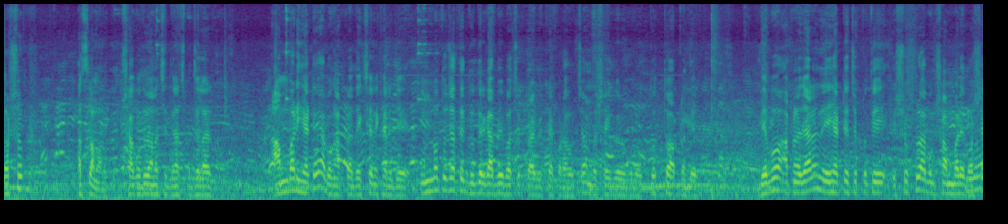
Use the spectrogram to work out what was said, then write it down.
দর্শক আসসালামু আলাইকুম। স্বাগত জানাচ্ছি দিনাজপুর জেলার আমবাড়ি হাটে এবং আপনারা দেখছেন এখানে যে উন্নত জাতের দুধের গাভী বাছুর বিক্রয় করা হচ্ছে। আমরা সেই গরুগুলোর তথ্য আপনাদের দেবো। আপনারা জানেন এই হাটটি হচ্ছে প্রতি শুক্র এবং সোমবারে বসে।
